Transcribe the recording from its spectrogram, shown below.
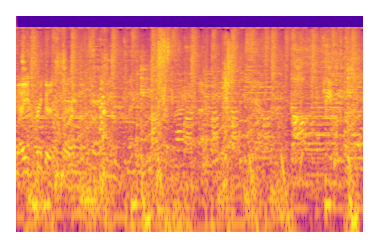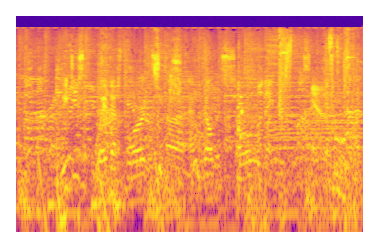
Yeah, he's pretty good at storing them. Luigi's wave dash forwards uh, F build is so Yeah.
